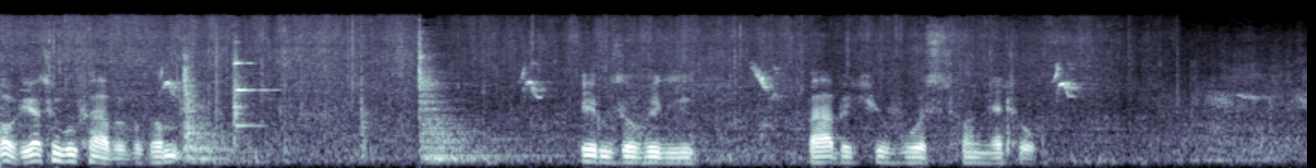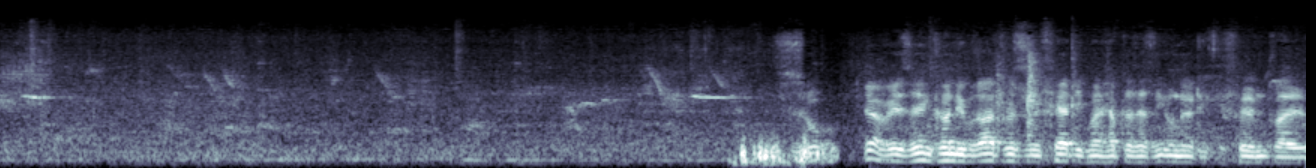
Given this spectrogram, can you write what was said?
oh, die hat schon gut Farbe bekommen. Ebenso wie die Barbecue-Wurst von Netto. So, ja, wie ihr sehen können, die Bratwürste sind fertig. Ich habe das jetzt nicht unnötig gefilmt, weil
